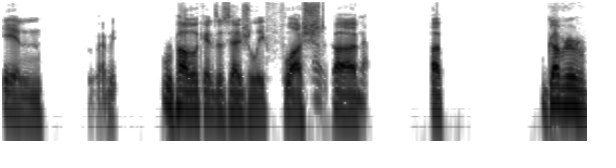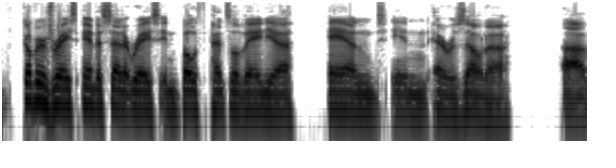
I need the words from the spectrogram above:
in, I mean, Republicans essentially flushed oh, uh, a governor governor's race and a Senate race in both Pennsylvania and in Arizona uh,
